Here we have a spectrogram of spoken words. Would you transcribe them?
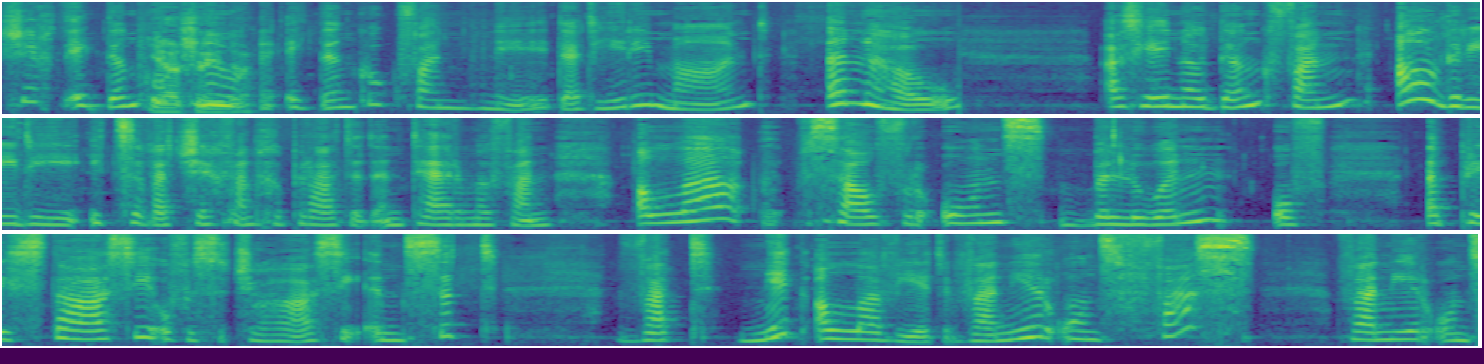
Sheikh, ek dink Ja, ook Shaida. nou ek dink ook van nee dat hierdie maand inhou as jy nou dink van al drie die iets wat Sheikh van gepraat het in terme van Allah sal vir ons beloon of 'n prestasie of 'n situasie insit wat net Allah weet wanneer ons vas wanneer ons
